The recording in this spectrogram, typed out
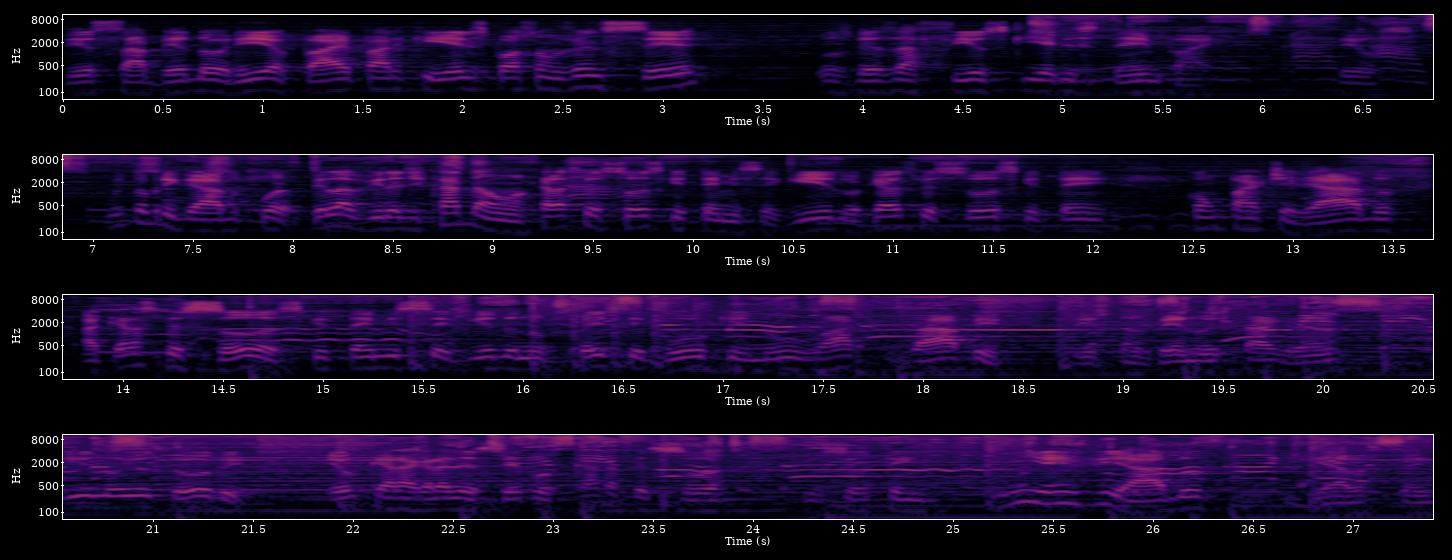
dê sabedoria, Pai, para que eles possam vencer os desafios que eles têm, Pai. Deus, muito obrigado por, pela vida de cada um, aquelas pessoas que têm me seguido, aquelas pessoas que têm compartilhado, aquelas pessoas que têm me seguido no Facebook, no WhatsApp e também no Instagram e no YouTube. Eu quero agradecer por cada pessoa que o Senhor tem me enviado e elas têm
